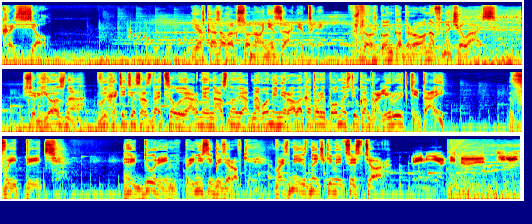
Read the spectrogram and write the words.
Козел. Я сказал Аксону, они заняты. Что ж, гонка дронов началась. Серьезно? Вы хотите создать целую армию на основе одного минерала, который полностью контролирует Китай? Выпить. Эй, дурень, принеси газировки. Возьми из нычки медсестер. Премьер Китая Чень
